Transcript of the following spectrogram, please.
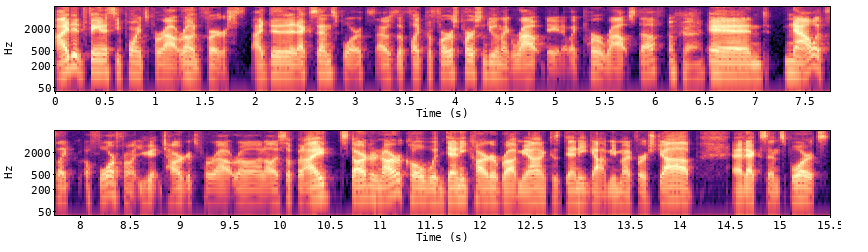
I did fantasy points per route run first. I did it at XN Sports. I was the like the first person doing like route data, like per route stuff. Okay. And now it's like a forefront. You're getting targets per route run, all this stuff. But I started an article when Denny Carter brought me on because Denny got me my first job at XN Sports.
